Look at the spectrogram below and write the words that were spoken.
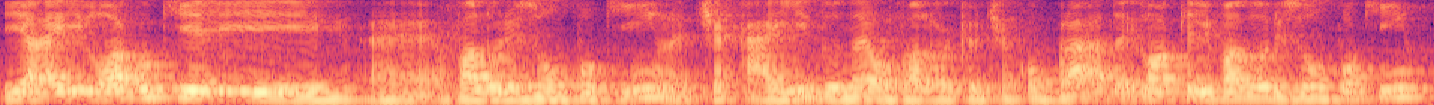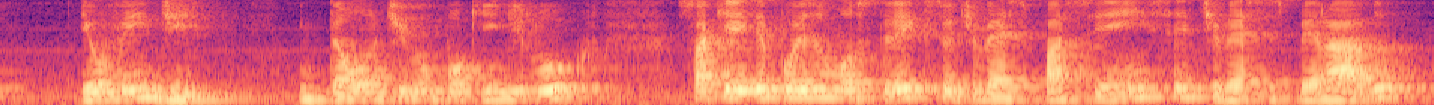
E aí logo que ele é, valorizou um pouquinho, né, tinha caído né, o valor que eu tinha comprado, e logo que ele valorizou um pouquinho, eu vendi. Então eu tive um pouquinho de lucro. Só que aí depois eu mostrei que se eu tivesse paciência, tivesse esperado,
